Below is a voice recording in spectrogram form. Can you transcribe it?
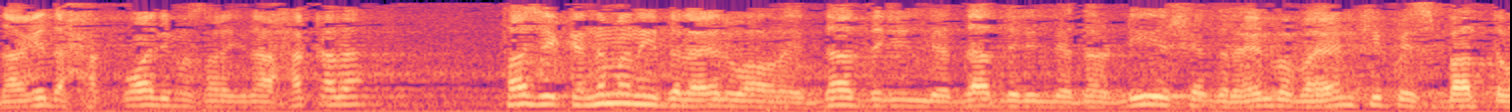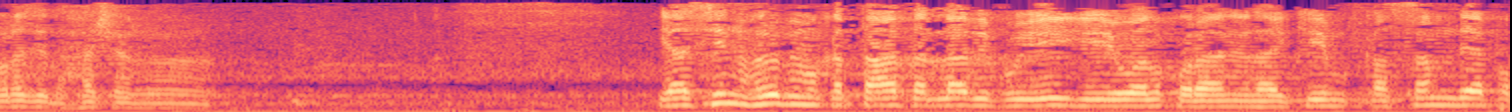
داغه د حقوالي مسله دا حق ده تاسو کې نه منې دلایل واورئ دا دلیل دا دلیل دا ډیر شه دلایل به بیان کی په اثبات د ورځې د حشر یاسین حروف مقطعات الله به پویږي او القران الحکیم قسم ده په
